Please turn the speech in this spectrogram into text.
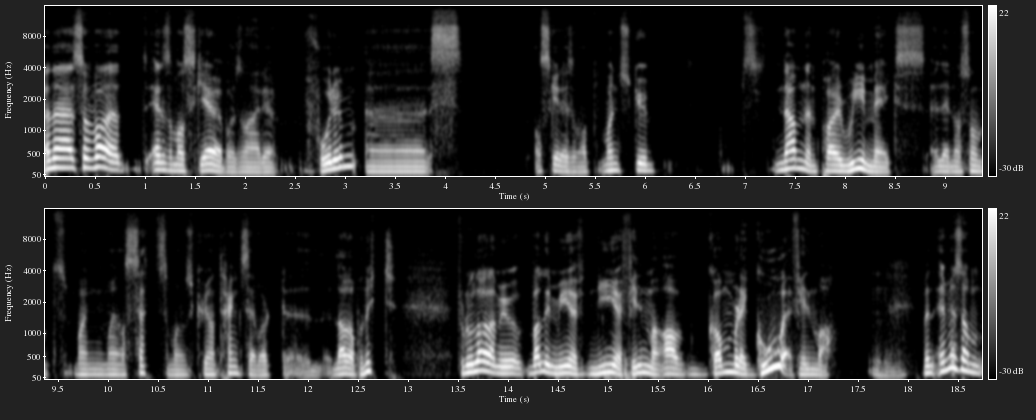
Men uh, så var det en som har skrevet på et sånt her forum uh, Han skrev liksom at man skulle nevne en par remakes eller noe sånt man, man har sett som man kunne tenkt seg ble uh, laga på nytt. For nå lager de jo veldig mye nye filmer av gamle, gode filmer. Mhm. Men er det som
